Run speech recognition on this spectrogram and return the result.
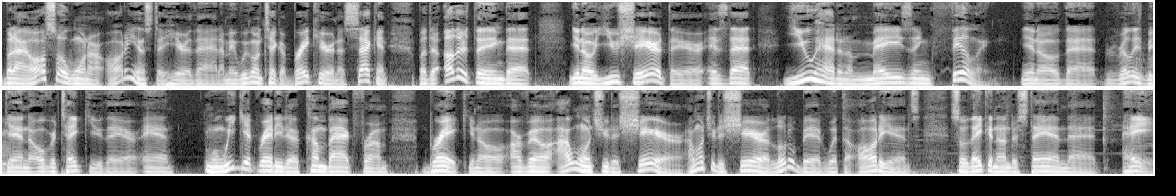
But I also want our audience to hear that. I mean, we're going to take a break here in a second. But the other thing that, you know, you shared there is that you had an amazing feeling, you know, that really mm-hmm. began to overtake you there. And when we get ready to come back from break, you know, Arvell, I want you to share. I want you to share a little bit with the audience so they can understand that, hey,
